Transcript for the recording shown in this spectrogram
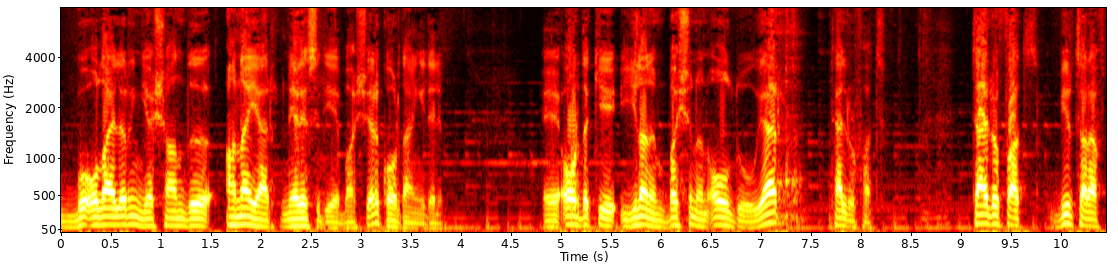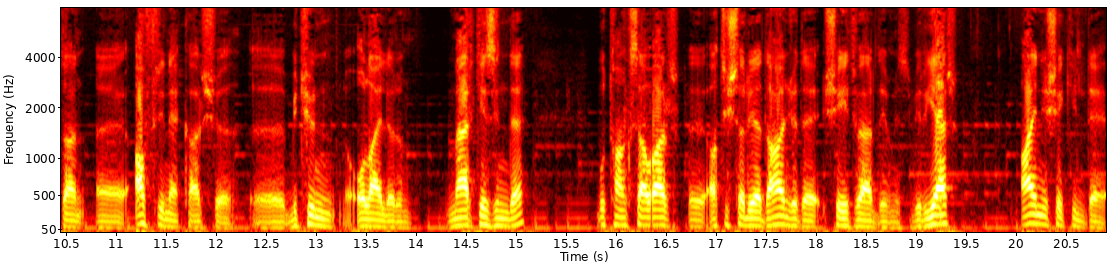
bu olayların yaşandığı ana yer neresi diye başlayarak oradan gidelim. Ee, oradaki yılanın başının olduğu yer Tel Rifat. Tel Rifat bir taraftan e, Afrin'e karşı e, bütün olayların merkezinde bu tank savar e, atışlarıyla daha önce de şehit verdiğimiz bir yer. Aynı şekilde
